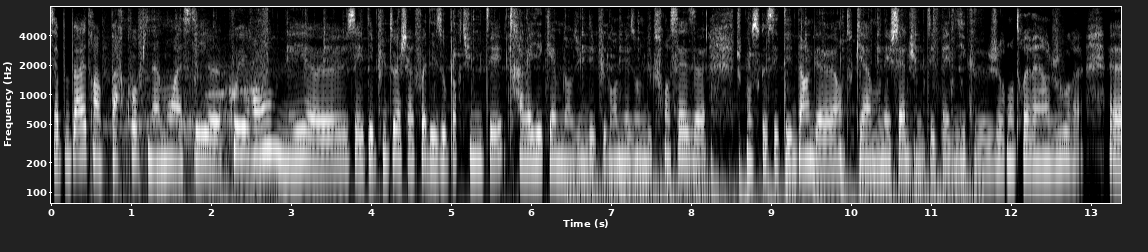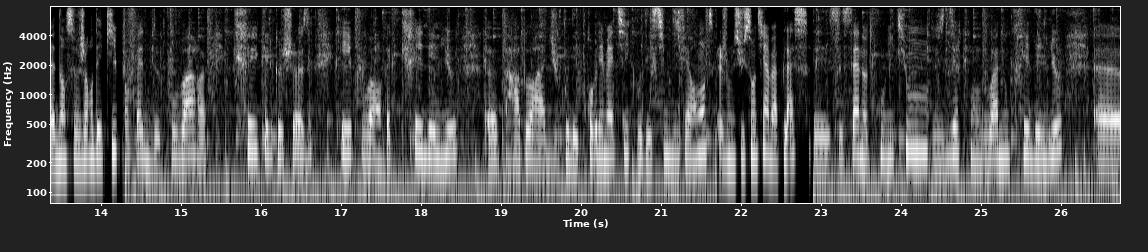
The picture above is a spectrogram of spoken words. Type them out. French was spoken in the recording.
Ça peut paraître un parcours finalement assez euh, cohérent, mais euh, ça a été plutôt à chaque fois des opportunités. Travailler quand même dans une des plus grandes maisons de luxe françaises, euh, je pense que c'était dingue. en tout cas à mon échelle, je m'étais pas dit que je rentrerais un jour dans ce genre d'équipe. En fait, de pouvoir créer quelque chose et pouvoir en fait créer des lieux par rapport à du coup des problématiques ou des cibles différentes, je me suis sentie à ma place. Et c'est ça notre conviction, de se dire qu'on doit nous créer des lieux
